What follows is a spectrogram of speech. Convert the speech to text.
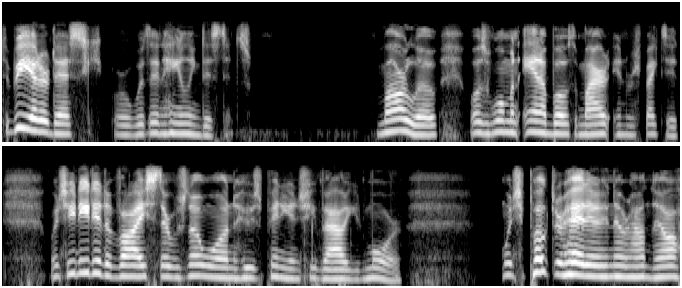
to be at her desk or within hailing distance. Marlowe was a woman Anna both admired and respected. When she needed advice, there was no one whose opinion she valued more. When she poked her head in around the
